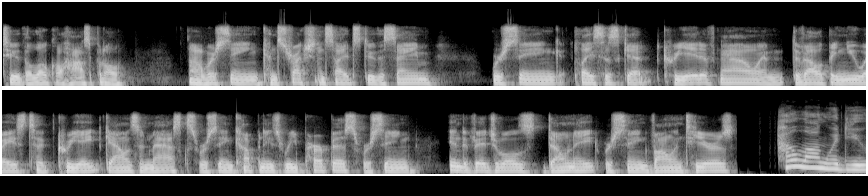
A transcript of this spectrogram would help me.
to the local hospital. Uh, we're seeing construction sites do the same. We're seeing places get creative now and developing new ways to create gowns and masks. We're seeing companies repurpose. We're seeing individuals donate. We're seeing volunteers. How long would you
